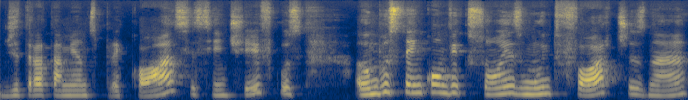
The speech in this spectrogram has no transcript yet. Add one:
de tratamentos precoces científicos, ambos têm convicções muito fortes, né?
